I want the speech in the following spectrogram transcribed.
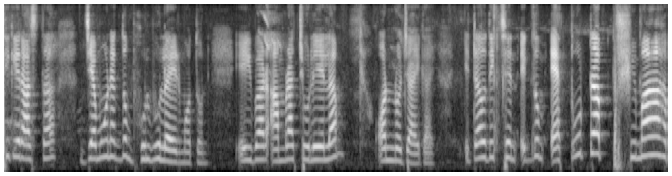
থেকে রাস্তা যেমন একদম ভুল ভুলাইয়ের মতন। এইবার আমরা চলে এলাম অন্য জায়গায়। এটাও দেখছেন একদম এতটা সীমা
